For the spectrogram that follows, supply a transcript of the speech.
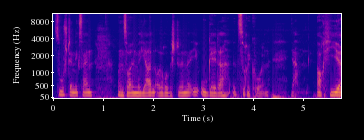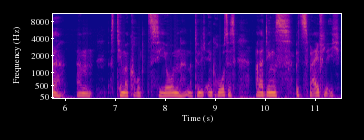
zuständig sein und sollen Milliarden Euro gestohlener EU-Gelder zurückholen. Ja, auch hier ähm, das Thema Korruption natürlich ein großes. Allerdings bezweifle ich,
